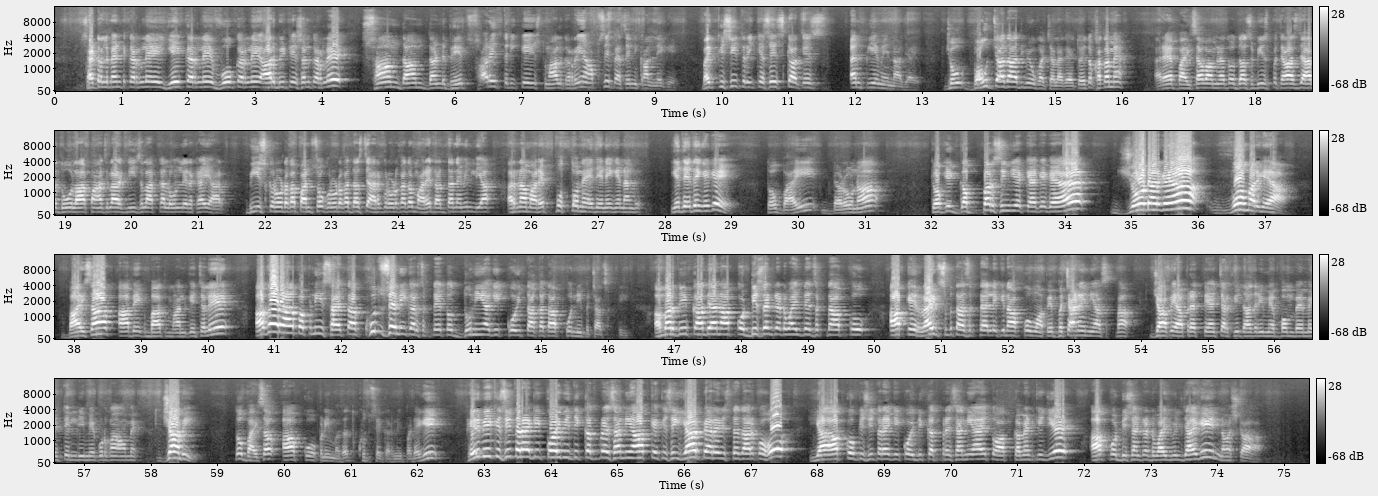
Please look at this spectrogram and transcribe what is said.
सेटलमेंट कर ले, ये कर ले, वो कर ले, आर्बिट्रेशन कर ले, साम दाम दंड भेद सारे तरीके इस्तेमाल कर रहे हैं आपसे पैसे निकालने के। भाई किसी तरीके से इसका केस एनपीए में ना जाए, जो बहुत ज़्यादा आदमियों का चला गया तो ये तो खत्म है। अरे भाई साहब, हमने तो दस, बीस, पचास हज़ार, दो लाख, पाँच लाख, बीस लाख का लोन ले रखा है यार। बीस करोड़ का, पाँच सौ करोड़ का, दस हज़ार करोड़ का तो हमारे दादा ने भी लिया, और ना हमारे पुत्तों ने देने के नंग। ये दे देंगे के? तो भाई डरो ना, क्योंकि गब्बर सिंह ये कह के गया है, जो डर गया, वो मर गया। भाई साहब, आप एक बात मान के चले, अगर आप अपनी सहायता खुद से नहीं कर सकते तो दुनिया की कोई ताकत आपको नहीं बचा सकती। अमरदीप का ध्यान आपको डिसेंट एडवाइस दे सकता है आपको आपके राइट्स बता सकता है लेकिन आपको वहाँ पे बचाने नहीं आ सकता। जहाँ पे आप रहते हैं, चरखी दादरी में, बॉम्बे में, दिल्ली में, गुड़गांव में, जहाँ भी। तो भाई साहब, आपको अपनी मदद खुद से करनी पड़ेगी। फिर भी किसी तरह की कोई भी दिक्कत, परेशानी आपके किसी यार प्यारे रिश्तेदार को हो, या आपको किसी तरह की कोई दिक्कत, परेशानी आए तो आप कमेंट कीजिए। आपको डिसेंट एडवाइस मिल जाएगी। नमस्कार।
